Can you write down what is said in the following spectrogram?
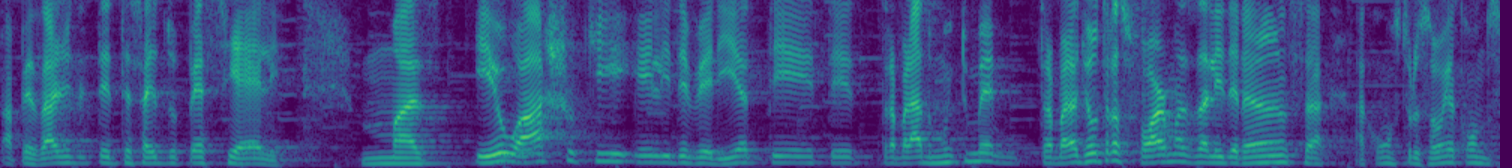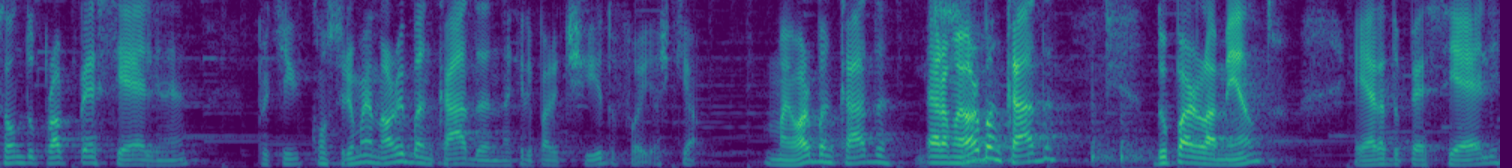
Apesar de ele ter, ter saído do PSL. Mas eu acho que ele deveria ter, ter trabalhado muito trabalhado de outras formas a liderança, a construção e a condução do próprio PSL, né? Porque construiu uma enorme bancada naquele partido, foi acho que a maior bancada, era a maior bancada do parlamento, era do PSL.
